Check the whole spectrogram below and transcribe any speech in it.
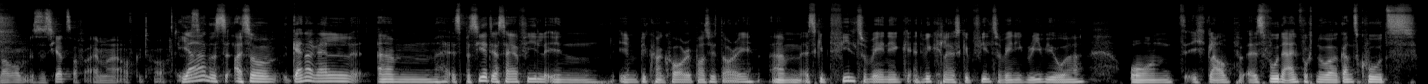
Warum ist es jetzt auf einmal aufgetaucht? Ja, das, also generell, ähm, es passiert ja sehr viel in, im Bitcoin Core Repository. Ähm, es gibt viel zu wenig Entwickler, es gibt viel zu wenig Reviewer und ich glaube, es wurde einfach nur ganz kurz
